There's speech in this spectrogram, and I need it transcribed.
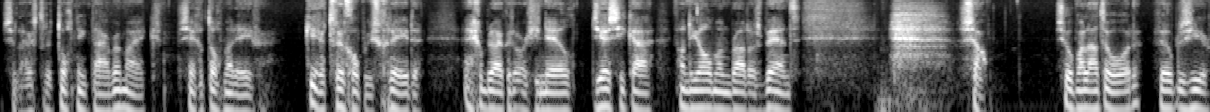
Ze luisteren toch niet naar me, maar ik zeg het toch maar even. Keer terug op uw schreden en gebruik het origineel Jessica van de Allman Brothers Band. Zo, zullen maar laten horen. Veel plezier.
